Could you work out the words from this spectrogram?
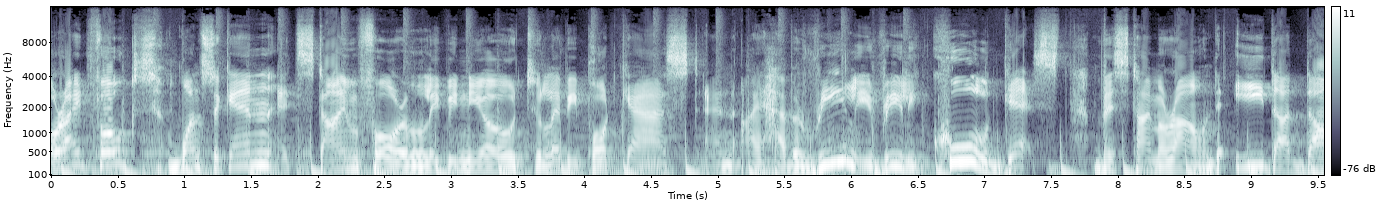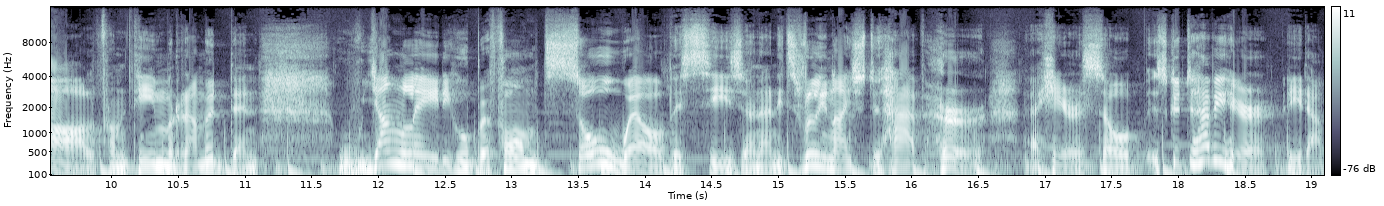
All right, folks, once again, it's time for Livigno to Levi podcast, and I have a really, really cool guest this time around, Ida Dahl from Team Ramudden. Young lady who performed so well this season, and it's really nice to have her uh, here. So it's good to have you here, Ida.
